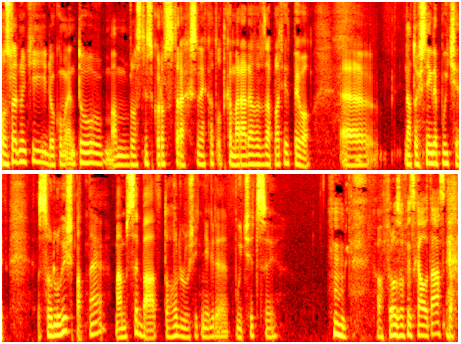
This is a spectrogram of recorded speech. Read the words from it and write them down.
poslednutí dokumentu mám vlastně skoro strach si nechat od kamaráda zaplatit pivo. E, na to si někde půjčit. Jsou dluhy špatné? Mám se bát toho dlužit někde, půjčit si? filozofická otázka.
